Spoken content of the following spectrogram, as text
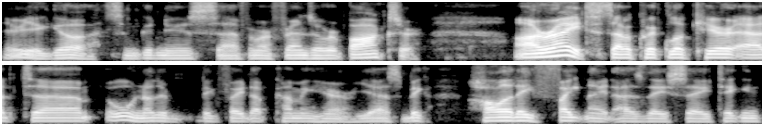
There you go. Some good news uh, from our friends over at Boxer. All right, let's have a quick look here at uh, oh another big fight upcoming here. Yes, big holiday fight night, as they say, taking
